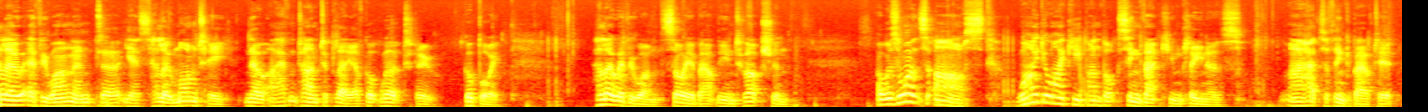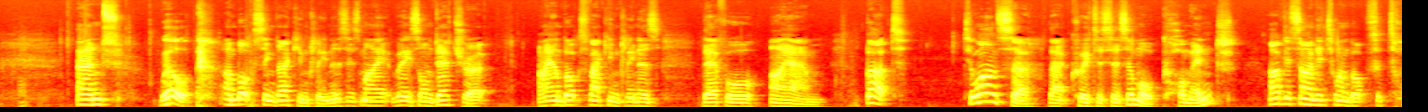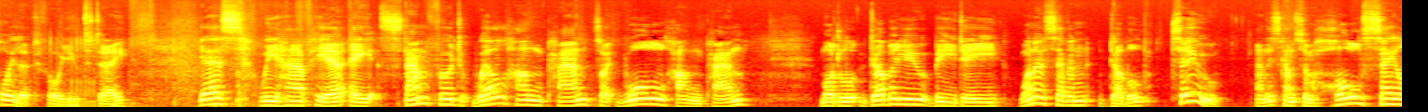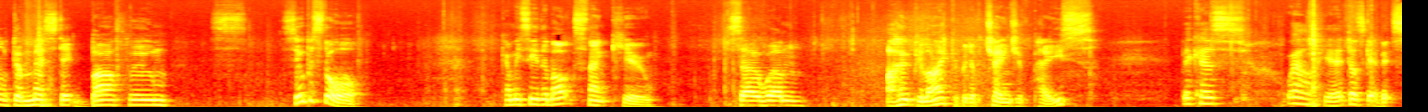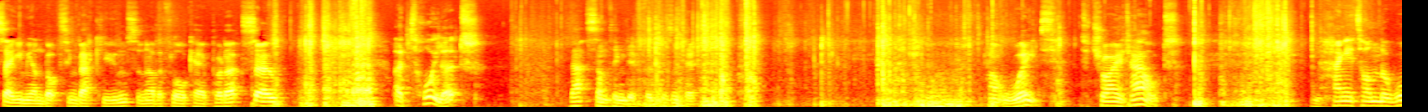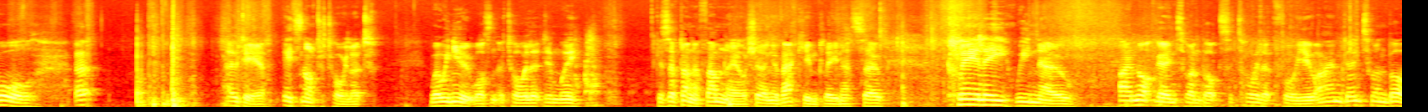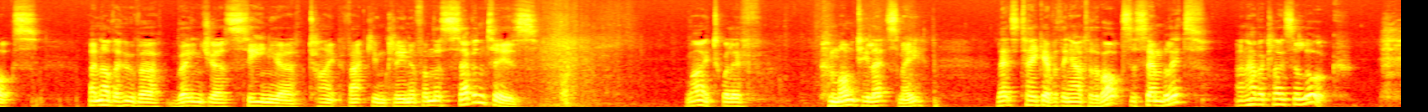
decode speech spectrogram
Hello everyone, and uh, yes, hello Monty. No, I haven't time to play, I've got work to do. Good boy. Hello everyone, sorry about the interruption. I was once asked, why do I keep unboxing vacuum cleaners? I had to think about it. And, well, unboxing vacuum cleaners is my raison d'etre. I unbox vacuum cleaners, therefore I am. But, to answer that criticism or comment, I've decided to unbox a toilet for you today. Yes, we have here a Stamford well hung pan, sorry, wall hung pan, model WBD 10722. And this comes from Wholesale Domestic Bathroom Superstore. Can we see the box? Thank you. So, um, I hope you like a bit of a change of pace because, well, yeah, it does get a bit samey unboxing vacuums and other floor care products. So, a toilet, that's something different, isn't it? Can't wait to try it out and hang it on the wall. Uh, oh dear, it's not a toilet. Well, we knew it wasn't a toilet, didn't we? Because I've done a thumbnail showing a vacuum cleaner, so clearly we know. I'm not going to unbox a toilet for you. I'm going to unbox another Hoover Ranger Senior type vacuum cleaner from the 70s. Right, well if Monty lets me, let's take everything out of the box, assemble it, and have a closer look.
